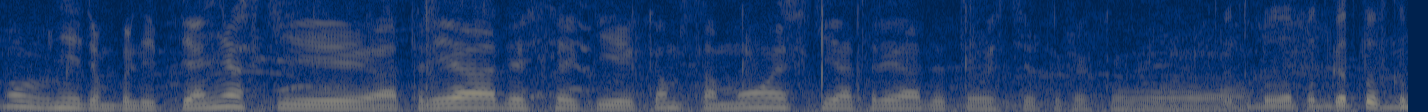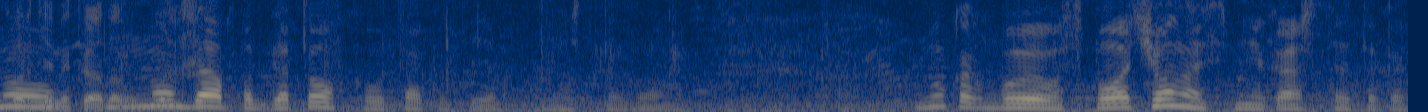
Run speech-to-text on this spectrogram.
ну, в ней там были пионерские отряды всякие, комсомольские отряды, то есть это как его... Это была подготовка Ну, партийных кадров Ну больше. да, подготовка, вот так вот я, я сказал. Ну, как бы сплоченность, мне кажется, это как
